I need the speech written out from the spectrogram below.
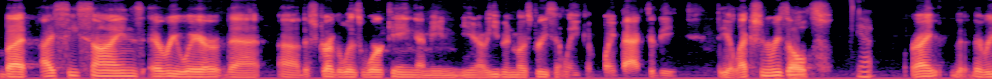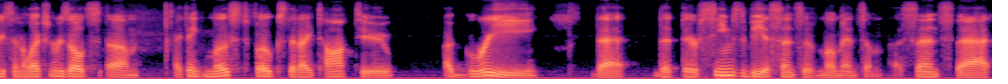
But I see signs everywhere that uh, the struggle is working. I mean, you know, even most recently, you can point back to the the election results. Yep. Right. The, the recent election results. Um, I think most folks that I talk to agree that that there seems to be a sense of momentum, a sense that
